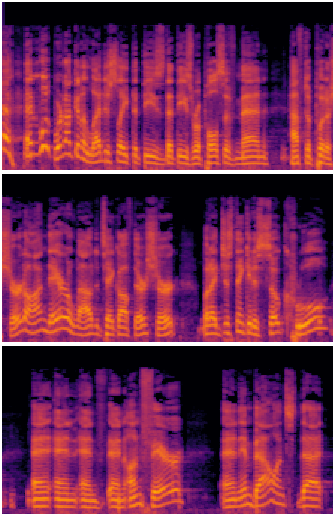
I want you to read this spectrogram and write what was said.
Yeah, and look, we're not going to legislate that these that these repulsive men have to put a shirt on. They are allowed to take off their shirt, but I just think it is so cruel and and and and unfair and imbalanced that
